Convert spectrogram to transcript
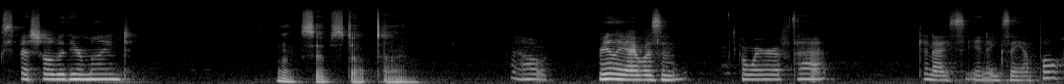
special with your mind. Well, except stop time. Oh, really? I wasn't aware of that. Can I see an example?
